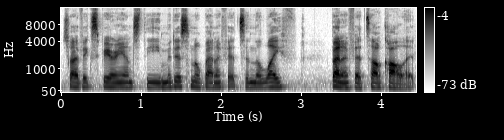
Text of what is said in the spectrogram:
So I've experienced the medicinal benefits and the life benefits, I'll call it.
